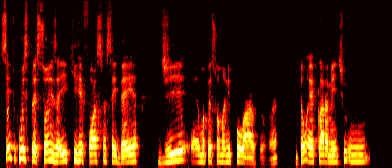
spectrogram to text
sempre com expressões aí que reforçam essa ideia de é, uma pessoa manipulável. Não é? Então, é claramente um,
